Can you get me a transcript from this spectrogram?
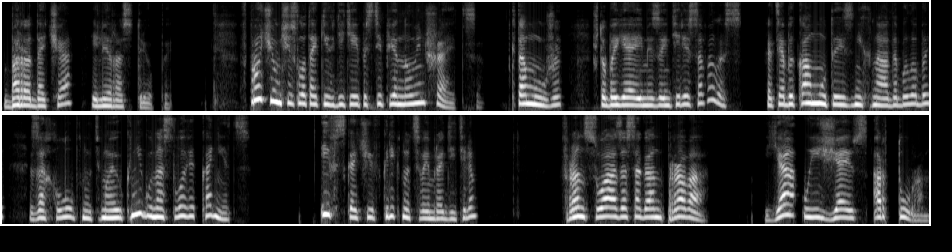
бородача или растрепы. Впрочем, число таких детей постепенно уменьшается. К тому же, чтобы я ими заинтересовалась, хотя бы кому-то из них надо было бы захлопнуть мою книгу на слове «конец» и, вскочив, крикнуть своим родителям «Франсуаза Саган права! Я уезжаю с Артуром!»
